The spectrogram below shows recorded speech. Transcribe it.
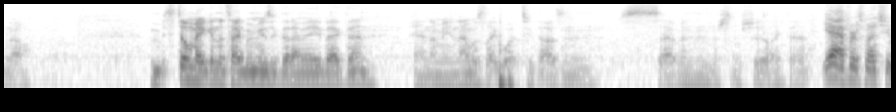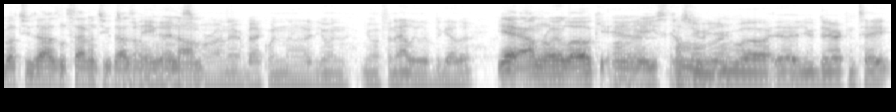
You know, still making the type of music that I made back then, and I mean that was like what 2007 or some shit like that. Yeah, I first met you about 2007, 2008 when yeah, um somewhere around there, back when uh, you and you and Finale lived together. yeah in Royal Oak and yeah, you used to come you, over. You, uh, yeah, you, Derek, and Tate.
